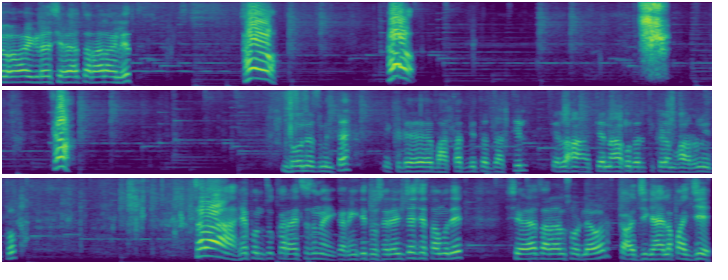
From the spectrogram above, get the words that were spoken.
हे बघा इकडं शेळ्या चरायला लागलेत. हो! हो! हो! दोनच मिनटं. इकडे भातात बितात जातील त्याला त्यांना अगोदर तिकडे मारून येतो. चला हे पण चूक करायचंच नाही कारण की दुसऱ्यांच्या शेतामध्ये शेळ्या चालायला सोडल्यावर काळजी घ्यायला पाहिजे.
